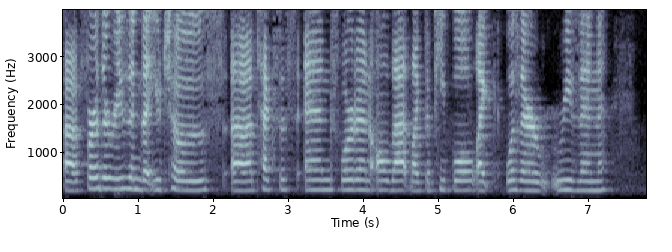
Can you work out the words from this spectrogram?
uh, further reason that you chose uh, Texas and Florida and all that? Like the people, like was there reason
